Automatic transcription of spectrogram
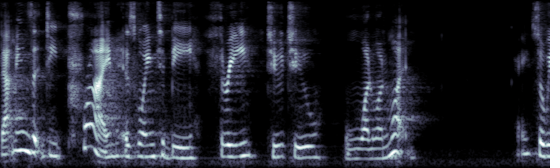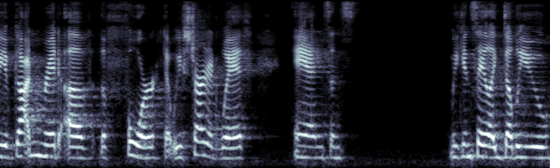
That means that D prime is going to be 3, 2, 2, 1, 1, 1. Okay, so we have gotten rid of the 4 that we started with, and since we can say like W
